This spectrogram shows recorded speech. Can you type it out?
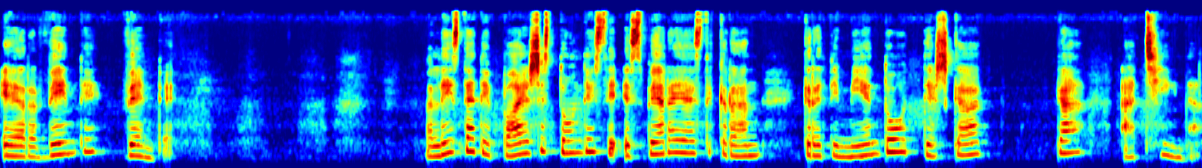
el 2020. La lista de países donde se espera este gran crecimiento descarga a China.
